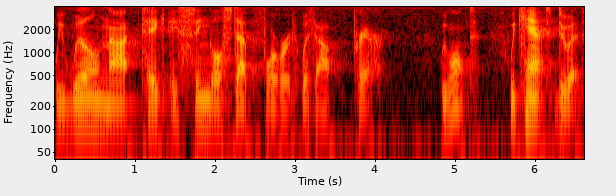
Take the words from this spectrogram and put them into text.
we will not take a single step forward without prayer. We won't. We can't do it.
